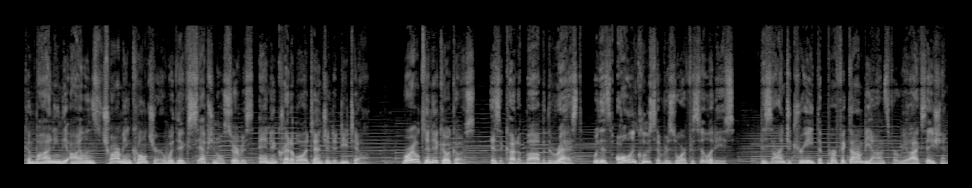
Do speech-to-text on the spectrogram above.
Combining the island's charming culture with exceptional service and incredible attention to detail, Royalton Hicacos is a cut above the rest with its all-inclusive resort facilities designed to create the perfect ambiance for relaxation.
